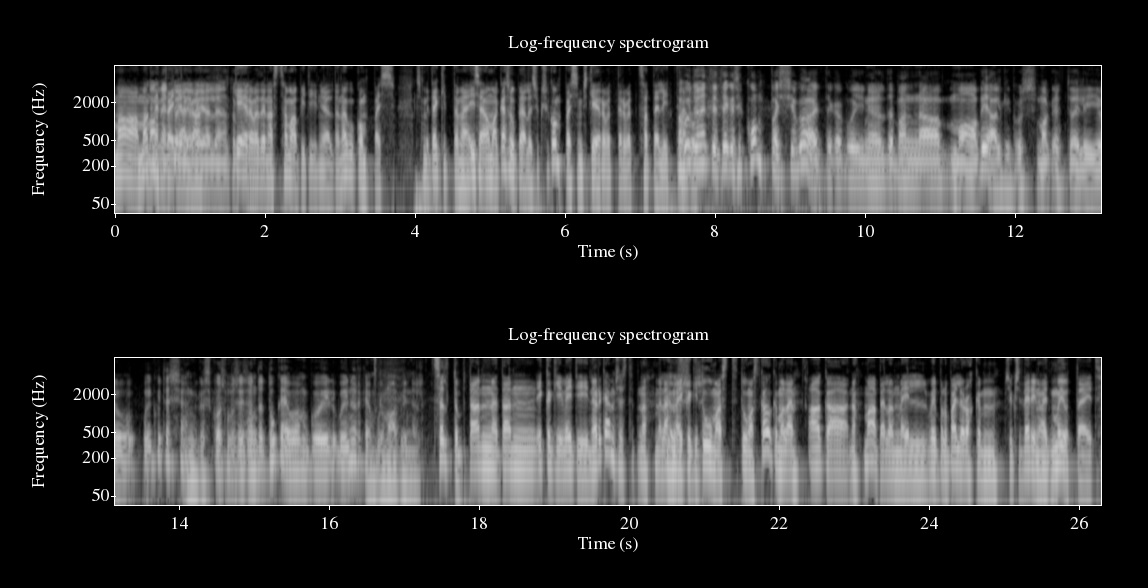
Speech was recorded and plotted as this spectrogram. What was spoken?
maa magnetväljaga, keeravad ennast samapidi nii-öelda nagu kompass. kas me tekitame ise oma käsu peale niisuguse kompassi, mis keeravad tervet satelliiti? ma kujutan nagu... ette, et ega see kompass ju ka, et ega kui nii-öelda panna maa pealgi, kus magnetväli ju, või kuidas see on, kas kosmoses on ta tugevam kui, või nõrgem kui maapinnal? sõltub, ta on, ta on ikkagi veidi nõrgem, sest et noh, me läheme Just. ikkagi tuumast, tuumast kaugemale, aga noh, maa peal on meil võib-olla palju rohkem niisuguseid erinevaid mõjutajaid,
